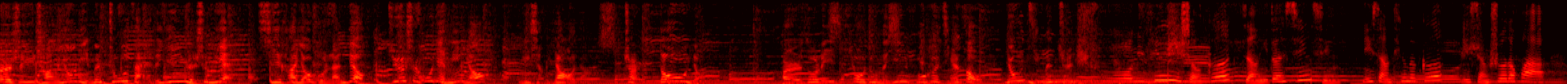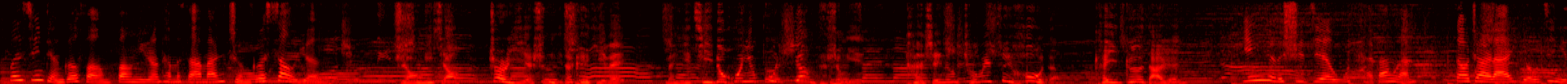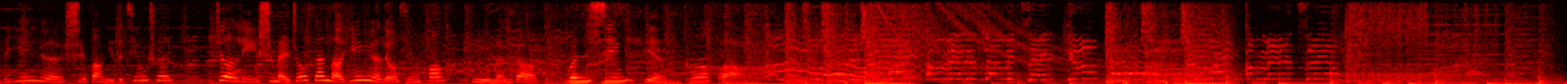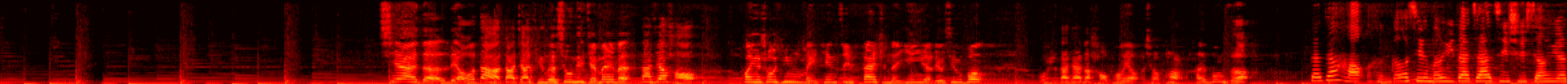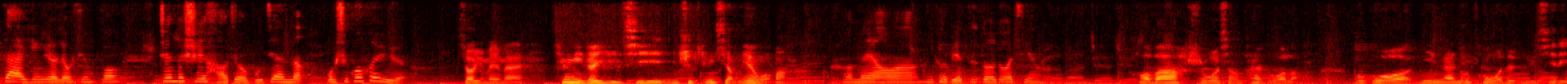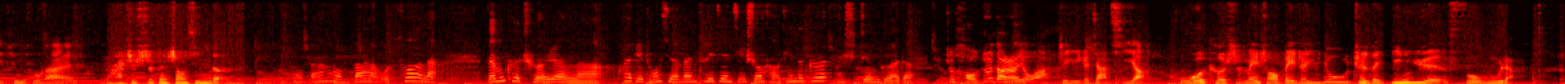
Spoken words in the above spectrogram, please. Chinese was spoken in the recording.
这是一场由你们主宰的音乐盛宴，嘻哈、摇滚、蓝调、爵士、古典、民谣，你想要的这儿都有。耳朵里跳动的音符和节奏由你们决定。听一首歌，讲一段心情，你想听的歌，你想说的话，温馨点歌坊帮你让他们洒满整个校园。只要你想，这儿也是你的 KTV，每一期都欢迎不一样的声音，看谁能成为最后的 K 歌达人。音乐的世界五彩斑斓，到这儿来邮寄你的音乐，释放你的青春。这里是每周三的音乐流行风，你们的温馨点歌房。亲爱的辽大大家庭的兄弟姐妹们，大家好，欢迎收听每天最 fashion 的音乐流行风。我是大家的好朋友小胖韩风泽，大家好，很高兴能与大家继续相约在音乐流行风，真的是好久不见呢。我是郭慧宇，小雨妹妹，听你这语气，你是挺想念我吧？可没有啊，你可别自作多情。好吧，是我想太多了。不过你应该能从我的语气里听出来，我还是十分伤心的。好吧，好吧，我错了。咱们可扯远了，快给同学们推荐几首好听的歌才是真格的。这好歌当然有啊，这一个假期呀，我可是没少被这优质的音乐所污染。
